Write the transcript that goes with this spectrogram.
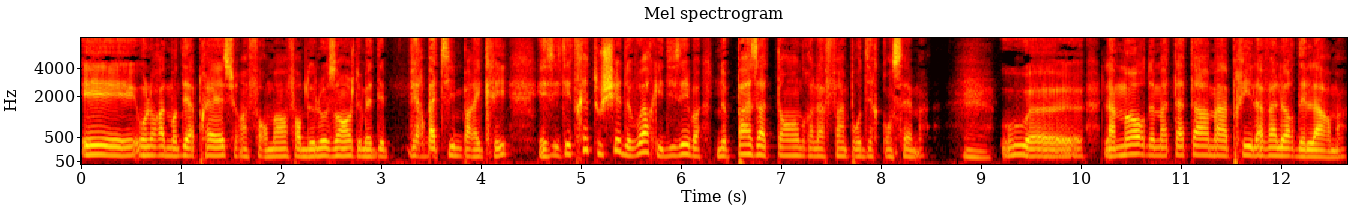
Et on leur a demandé après, sur un format en forme de losange, de mettre des verbatims par écrit. Et ils étaient très touchés de voir qu'ils disaient bah, ne pas attendre la fin pour dire qu'on s'aime. Mmh. Ou euh, la mort de ma tata m'a appris la valeur des larmes.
